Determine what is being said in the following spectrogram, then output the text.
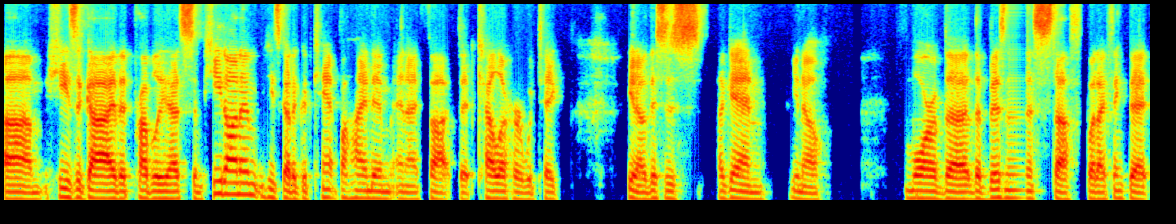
um, he's a guy that probably has some heat on him. He's got a good camp behind him, and I thought that Kelleher would take. You know, this is again, you know, more of the the business stuff, but I think that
